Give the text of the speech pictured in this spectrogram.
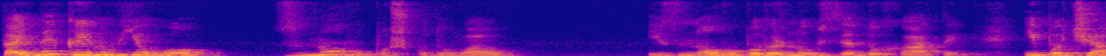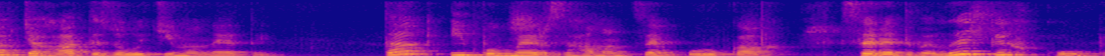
Та й не кинув його, знову пошкодував. І знову повернувся до хати і почав тягати золоті монети. Так і помер з гаманцем у руках серед великих куб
